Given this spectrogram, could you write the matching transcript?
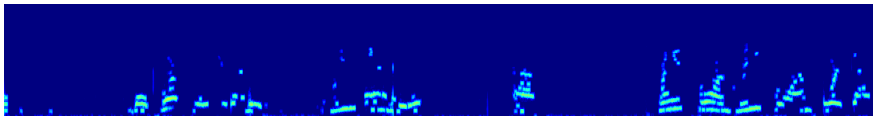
if the corpses are going to be reanimated, uh, transformed, reformed, or if God's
